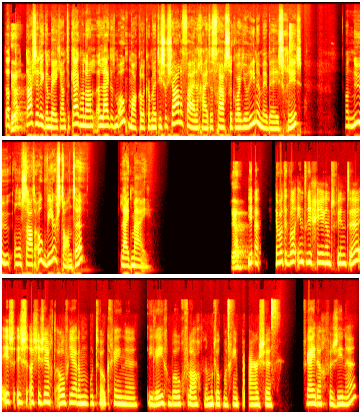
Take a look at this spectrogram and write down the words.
Dat, Ja. Daar zit ik een beetje aan te kijken. Want dan lijkt het me ook makkelijker met die sociale veiligheid. Het vraagstuk waar Jorine mee bezig is. Want nu ontstaat er ook weerstand, hè? Lijkt mij. Ja? Ja, en wat ik wel intrigerend vind, hè, is, is als je zegt over, ja, dan moeten we ook geen, eh, die regenboogvlag, dan moeten we ook maar geen paarse vrijdag verzinnen.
